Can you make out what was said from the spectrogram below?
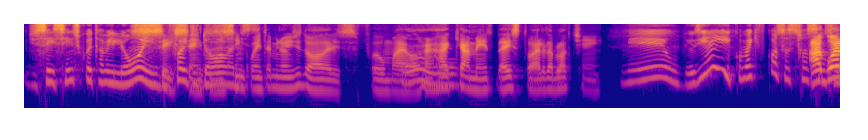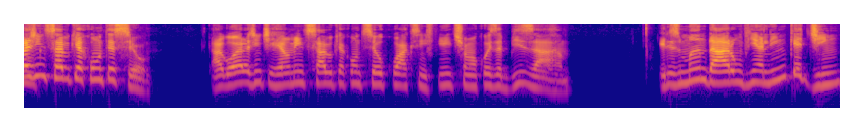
De 650 milhões, não foi de dólares? 650 milhões de dólares. Foi o maior louco. hackeamento da história da blockchain. Meu Deus. E aí, como é que ficou essa situação? Agora a gente sabe o que aconteceu. Agora a gente realmente sabe o que aconteceu com o Axie Infinity, é uma coisa bizarra. Eles mandaram via LinkedIn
